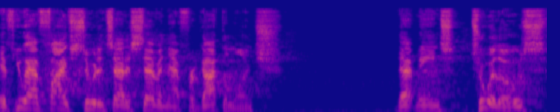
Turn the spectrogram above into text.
If you have five students out of seven that forgot the lunch, that means two of those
